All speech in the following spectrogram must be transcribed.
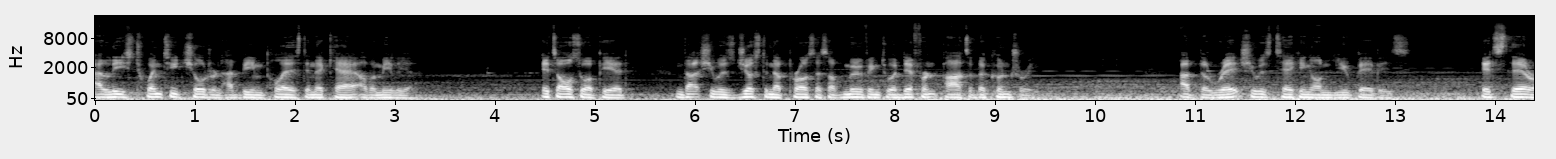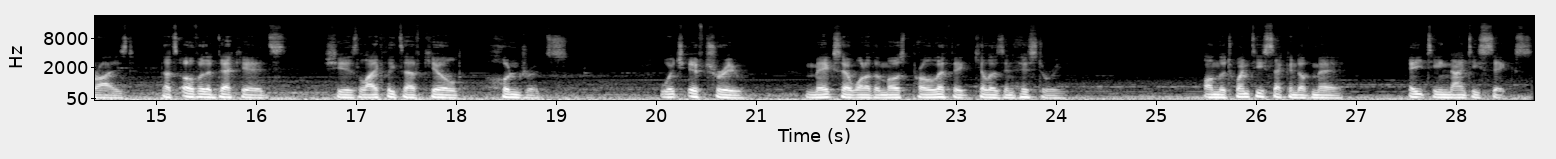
at least 20 children had been placed in the care of Amelia. It also appeared that she was just in the process of moving to a different part of the country. At the rate she was taking on new babies, it's theorized that over the decades she is likely to have killed hundreds, which, if true, makes her one of the most prolific killers in history. On the 22nd of May, 1896,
